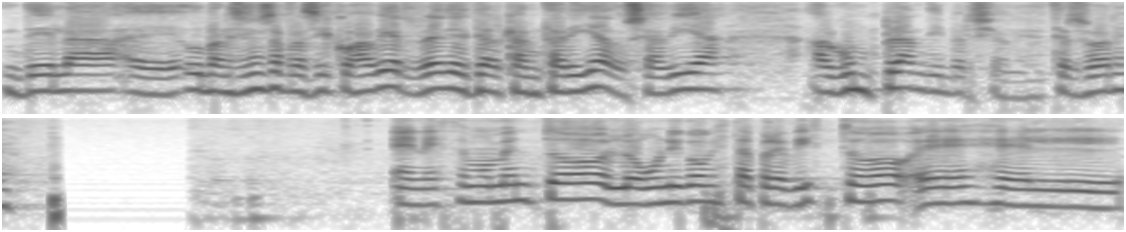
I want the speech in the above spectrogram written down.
de la eh, urbanización San Francisco Javier, redes de alcantarillado. ¿Se había algún plan de inversiones. Esther. En este momento lo único que está previsto es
